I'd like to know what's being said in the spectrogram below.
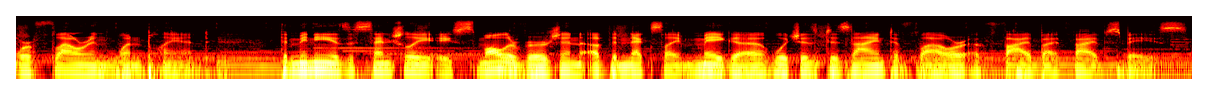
or flowering one plant. The Mini is essentially a smaller version of the Nextlight Mega, which is designed to flower a 5x5 space.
